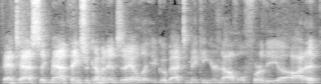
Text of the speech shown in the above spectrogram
Fantastic, Matt. Thanks for coming in today. I'll let you go back to making your novel for the uh, audit.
